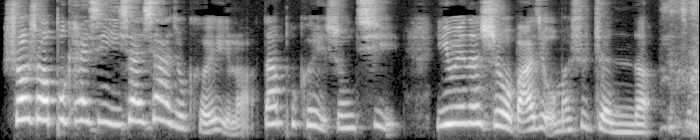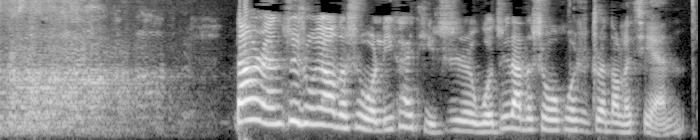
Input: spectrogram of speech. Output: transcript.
稍稍不开心一下下就可以了，但不可以生气，因为那十有八九嘛是真的。当然，最重要的是我离开体制，我最大的收获是赚到了钱。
